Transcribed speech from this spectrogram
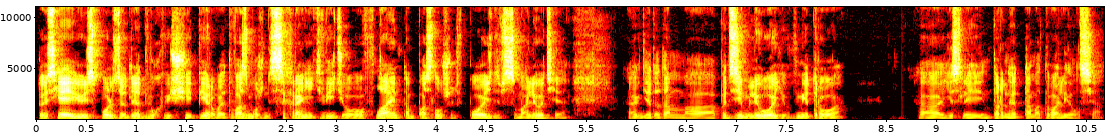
То есть я ее использую для двух вещей. Первое – это возможность сохранить видео в офлайн, там послушать в поезде, в самолете, э, где-то там э, под землей, в метро, если интернет там отвалился.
